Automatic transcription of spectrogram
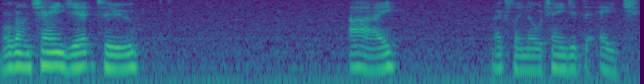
We're going to change it to I. Actually, no, we'll change it to H.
